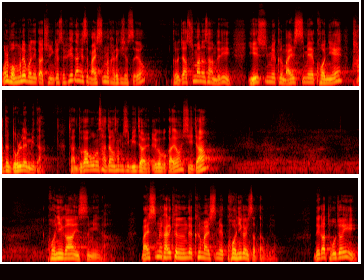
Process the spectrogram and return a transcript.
오늘 본문에 보니까 주님께서 회당에서 말씀을 가르치셨어요. 그러자 수많은 사람들이 예수님의 그 말씀의 권위에 다들 놀랍니다. 자, 누가복음 4장 32절 읽어 볼까요? 시작. 권위가 있습니다. 말씀을 가르쳐 줬는데 그 말씀에 권위가 있었다고요. 내가 도저히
